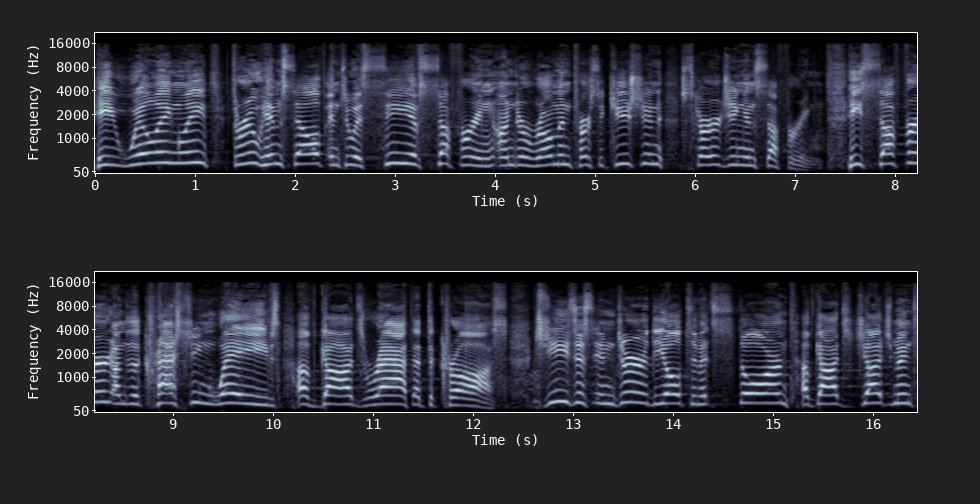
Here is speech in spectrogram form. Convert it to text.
He willingly threw himself into a sea of suffering under Roman persecution, scourging, and suffering. He suffered under the crashing waves of God's wrath at the cross. Jesus endured the ultimate storm of God's judgment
